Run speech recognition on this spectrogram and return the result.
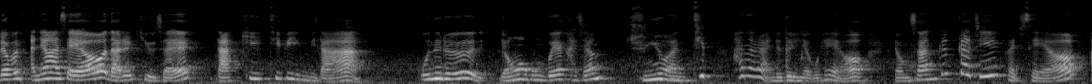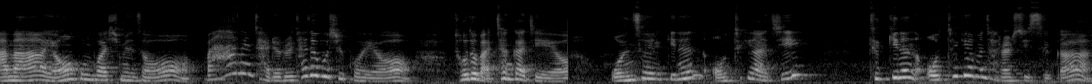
여러분 안녕하세요. 나를 키우자의 나키 TV입니다. 오늘은 영어 공부의 가장 중요한 팁 하나를 알려드리려고 해요. 영상 끝까지 봐주세요. 아마 영어 공부하시면서 많은 자료를 찾아보실 거예요. 저도 마찬가지예요. 원서 읽기는 어떻게 하지? 듣기는 어떻게 하면 잘할 수 있을까?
